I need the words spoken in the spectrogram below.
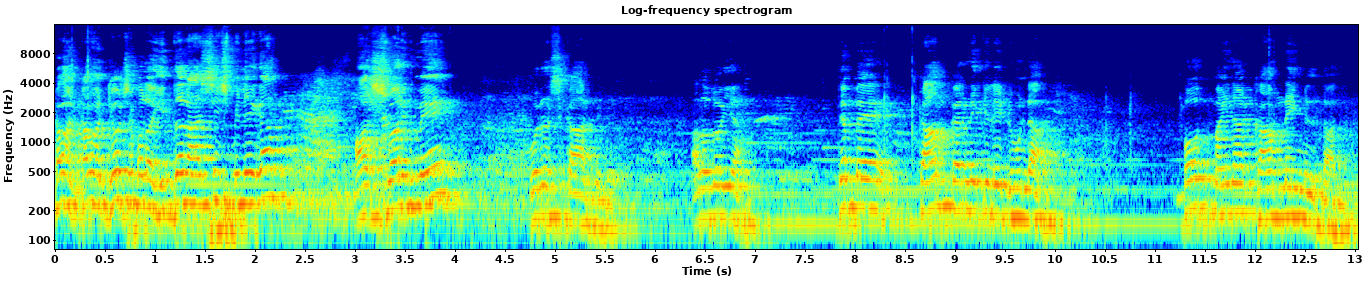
कमन कमन ज़ोर से बोलो, इधर आशीष मिलेगा? और स्वर्ग में पुरस्कार मिलेगा। हालेलुया जब मैं काम करने के लिए ढूंढा, बहुत महीना काम नहीं मिलता था।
